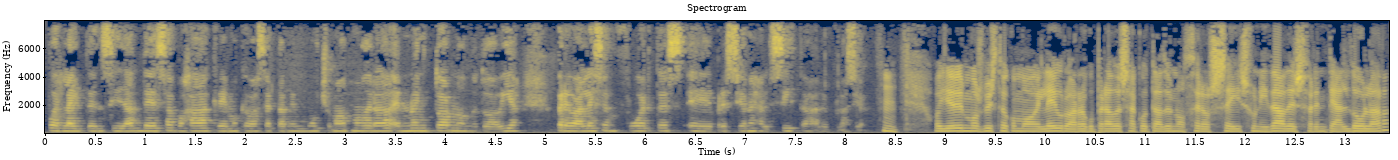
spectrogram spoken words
pues la intensidad de esas bajadas creemos que va a ser también mucho más moderada en un entorno donde todavía prevalecen fuertes eh, presiones alcistas a la inflación. Hmm. Hoy hemos visto como el euro ha recuperado esa cota de 1,06 unidades frente al dólar.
